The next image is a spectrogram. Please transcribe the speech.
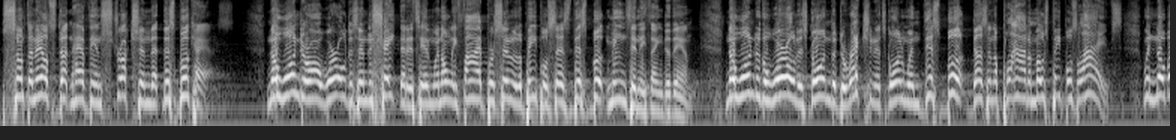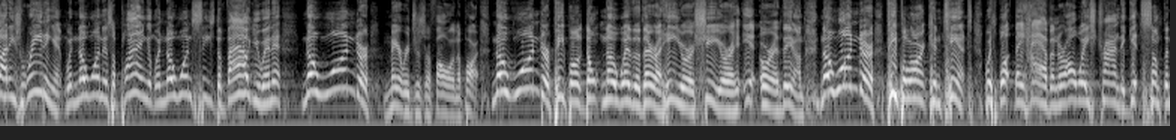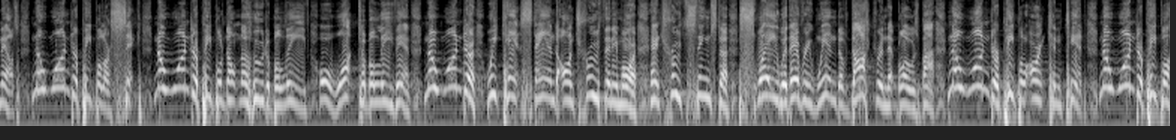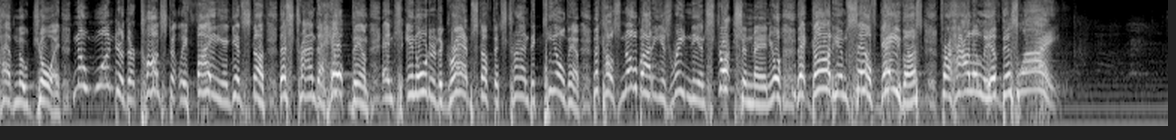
Something else doesn't have the instruction that this book has. No wonder our world is in the shape that it's in when only 5% of the people says this book means anything to them. No wonder the world is going the direction it's going when this book doesn't apply to most people's lives. When nobody's reading it, when no one is applying it, when no one sees the value in it, no wonder marriages are falling apart. No wonder people don't know whether they're a he or a she or a it or a them. No wonder people aren't content with what they have and they're always trying to get something else. No wonder people are sick. No wonder people don't know who to believe or what to believe in. No wonder we can't stand on truth anymore. And truth seems to sway with every wind of doctrine that blows by. No wonder people aren't content. No wonder people have no joy. No wonder they're constantly fighting against stuff that's trying to help them and in order to grab stuff that's trying to kill them. Because nobody is reading the instruction manual that God Himself gave us for how to live this life.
